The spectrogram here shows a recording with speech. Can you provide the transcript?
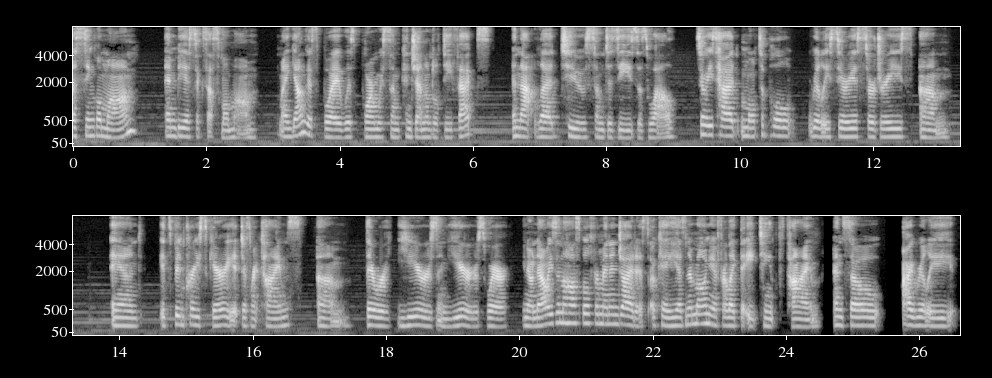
a single mom and be a successful mom. My youngest boy was born with some congenital defects, and that led to some disease as well. So he's had multiple really serious surgeries. Um, and it's been pretty scary at different times. Um, there were years and years where, you know, now he's in the hospital for meningitis. Okay, he has pneumonia for like the 18th time. And so I really,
